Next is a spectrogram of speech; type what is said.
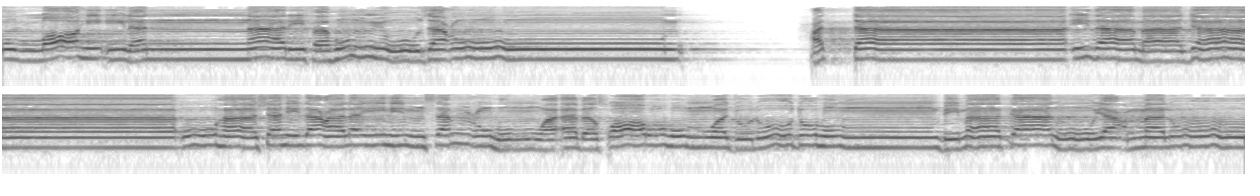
الله إلى النار فهم يوزعون حتى اذا ما جاءوها شهد عليهم سمعهم وابصارهم وجلودهم بما كانوا يعملون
